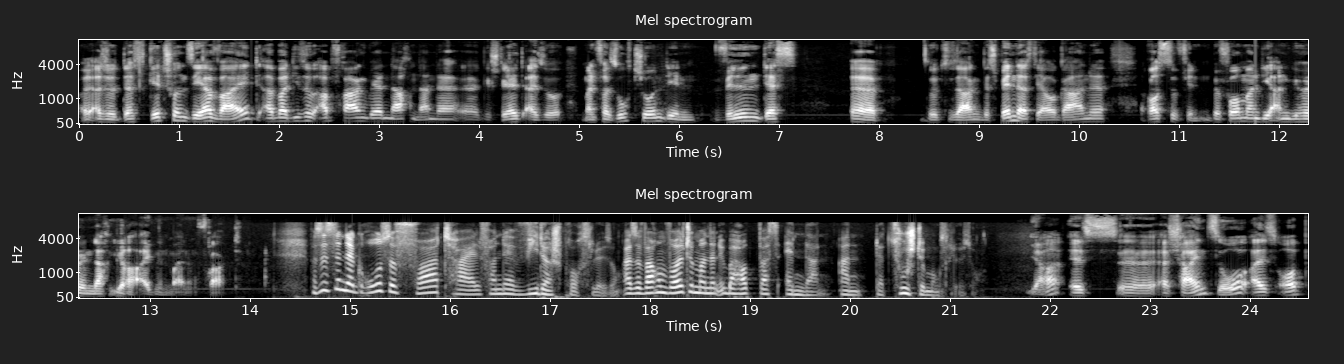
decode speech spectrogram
Also das geht schon sehr weit, aber diese Abfragen werden nacheinander äh, gestellt. Also man versucht schon den Willen des äh, sozusagen des Spenders der Organe herauszufinden, bevor man die Angehörigen nach ihrer eigenen Meinung fragt. Was ist denn der große Vorteil von der Widerspruchslösung? Also warum wollte man denn überhaupt was ändern an der Zustimmungslösung? Ja, es äh, erscheint so, als ob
